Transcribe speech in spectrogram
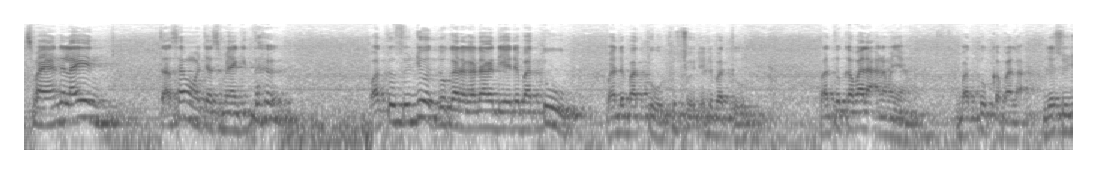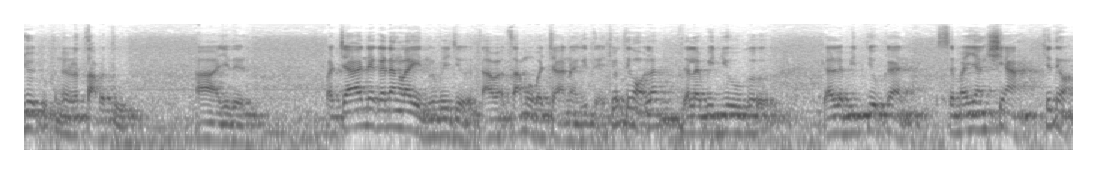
sembahyang dia lain. Tak sama macam sembahyang kita. Waktu sujud tu kadang-kadang dia ada batu. Pada batu, sujud dia ada batu. Batu kabalak namanya. Batu kabalak. Dia sujud tu kena letak batu. Ha gitu. Bacaan dia kadang lain berbeza. Tak sama bacaan kita. Cuba tengoklah dalam video ke dalam YouTube kan sembahyang Syiah. Cuba tengok.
